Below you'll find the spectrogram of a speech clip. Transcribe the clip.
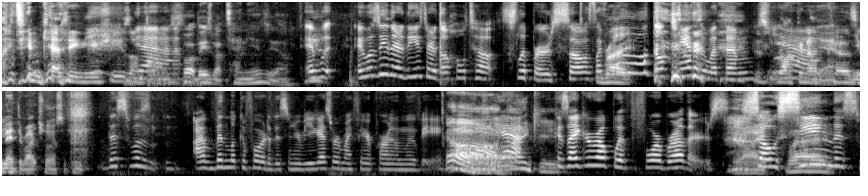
I didn't get any new shoes on Yeah. time. I bought these about 10 years ago. It, w- it was either these or the hotel slippers, so I was like, Right. oh, they'll chance it with them. Just yeah. rocking up. Yeah, cozy. you made the right choice, I think. This was, I've been looking forward to this interview. You guys were my favorite part of the movie. Oh, yeah, thank you. Because I grew up with four brothers, Right. so seeing Wow. this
